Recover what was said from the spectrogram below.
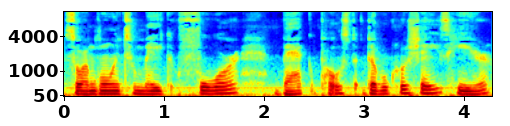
So I'm going to make four back post double crochets here.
